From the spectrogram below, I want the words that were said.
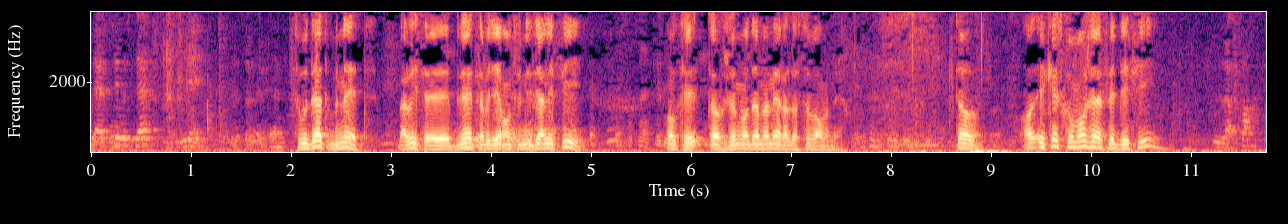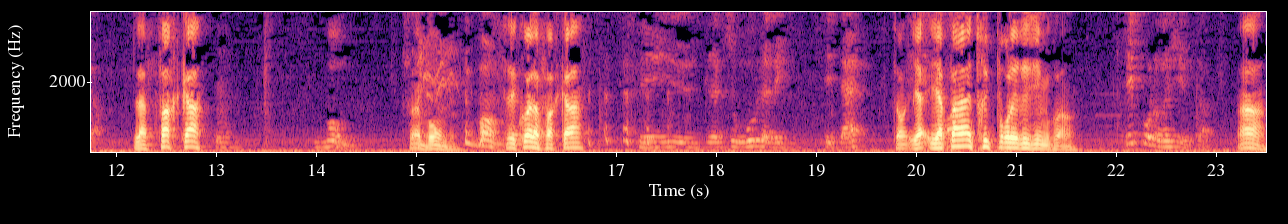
la Séoudat, net, ça s'appelle. Soudat Bnet. Bah oui, c'est Bnet, ça veut dire en tunisien les filles. Ok, Tov, je demande à ma mère, elle doit savoir ma mère. Tov. Et qu'est-ce qu'on mange à la fête des filles? La farka. La farka? Bon, C'est une bombe. C'est quoi la farka? C'est euh, de la semoule avec des dates. Il n'y a, pas un truc pour le régime, quoi. C'est pour le régime, ça. Ah,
